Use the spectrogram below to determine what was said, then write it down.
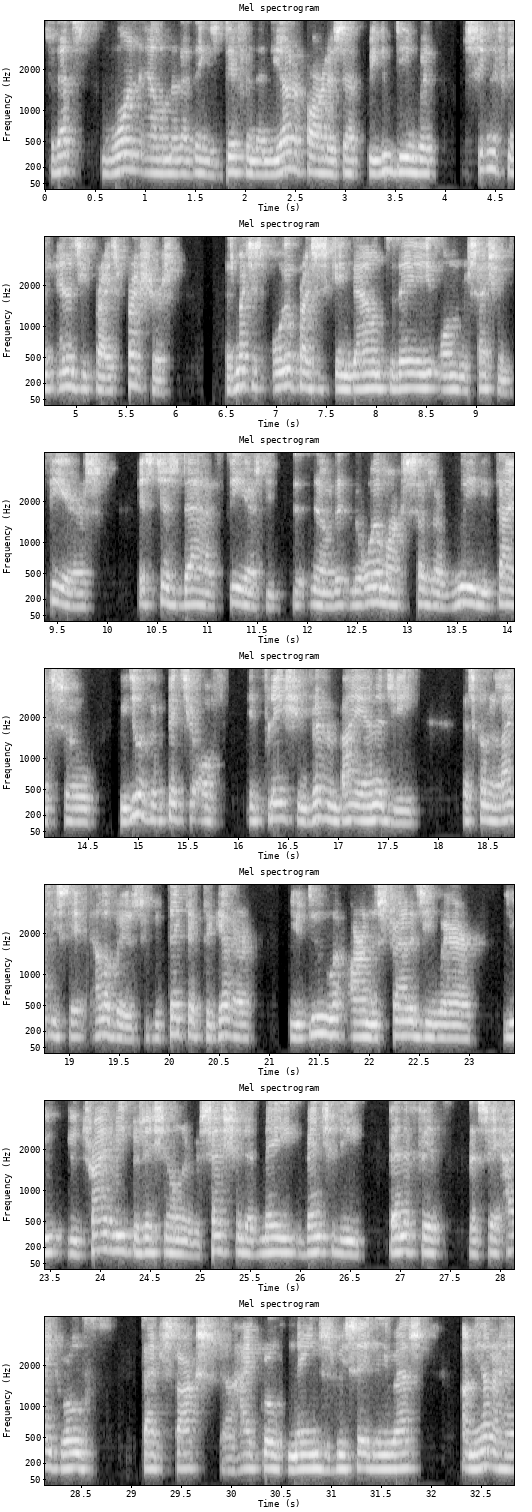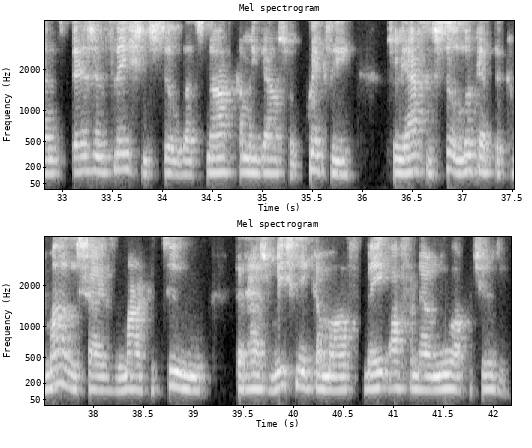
So that's one element I think is different. And the other part is that we do deal with significant energy price pressures. As much as oil prices came down today on recession fears, it's just that fears. The, the, you know, the, the oil markets are really tight. So we do have a picture of inflation driven by energy that's going to likely stay elevated. So if you take that together, you do are in a strategy where you, you try to reposition on a recession that may eventually benefit, let's say, high growth type stocks, uh, high growth names, as we say in the US. On the other hand, there's inflation still that's not coming down so quickly. So you have to still look at the commodity side of the market too, that has recently come off, may offer now new opportunity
